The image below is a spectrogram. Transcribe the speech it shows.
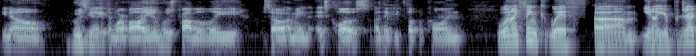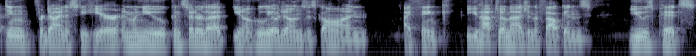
you know, who's going to get the more volume, who's probably so. I mean, it's close. I think you flip a coin when I think with um, you know, you're projecting for dynasty here, and when you consider that you know Julio Jones is gone, I think you have to imagine the Falcons use Pitts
